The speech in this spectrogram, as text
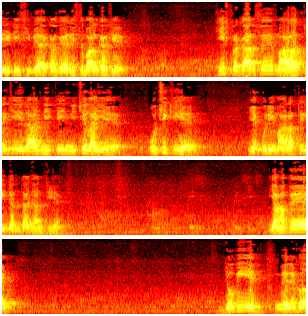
ईडी, सीबीआई का गैर इस्तेमाल करके किस प्रकार से महाराष्ट्र की राजनीति नीचे लाई है, ऊँची की है, ये पूरी महाराष्ट्र की जनता जानती है। यहाँ पे जो भी मेरे को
